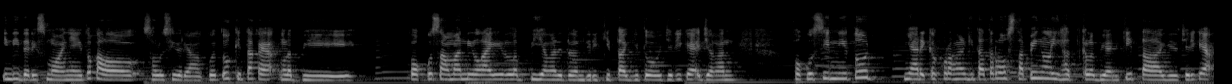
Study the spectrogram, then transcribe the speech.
inti dari semuanya itu kalau solusi dari aku tuh kita kayak lebih fokus sama nilai lebih yang ada dalam diri kita gitu. Jadi kayak jangan fokusin itu nyari kekurangan kita terus tapi ngelihat kelebihan kita gitu. Jadi kayak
